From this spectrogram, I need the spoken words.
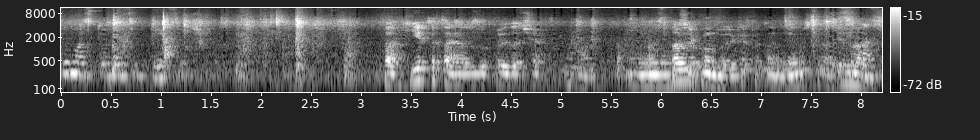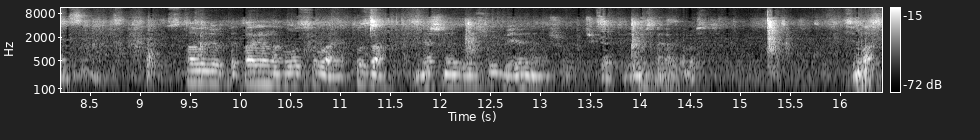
сума 110 тисяч. Так, є питання до доповідача? Ставлю. Секунду, яке питання? Я не встигаю. 17. Ставлю питання на голосування. Хто за? Я ж не голосую, бо я не знайшов. Чекайте, я не просто. 17?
